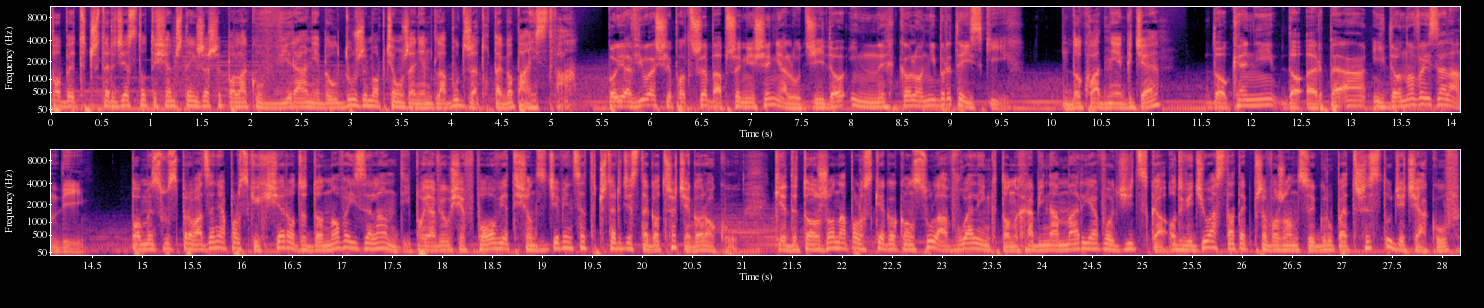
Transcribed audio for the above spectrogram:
pobyt 40-tysięcznej Rzeszy Polaków w Iranie był dużym obciążeniem dla budżetu tego państwa. Pojawiła się potrzeba przeniesienia ludzi do innych kolonii brytyjskich. Dokładnie gdzie? Do Kenii, do RPA i do Nowej Zelandii. Pomysł sprowadzenia polskich sierot do Nowej Zelandii pojawił się w połowie 1943 roku, kiedy to żona polskiego konsula w Wellington, hrabina Maria Wodzicka, odwiedziła statek przewożący grupę 300 dzieciaków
